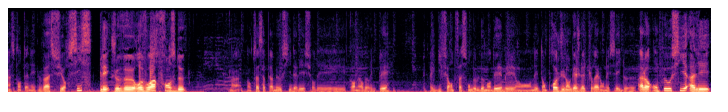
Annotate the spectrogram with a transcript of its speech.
instantané. Va sur 6, Play. Je veux revoir France 2. Voilà. Donc ça, ça permet aussi d'aller sur des corners de replay avec différentes façons de le demander, mais en étant proche du langage naturel, on essaye de. Alors, on peut aussi aller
